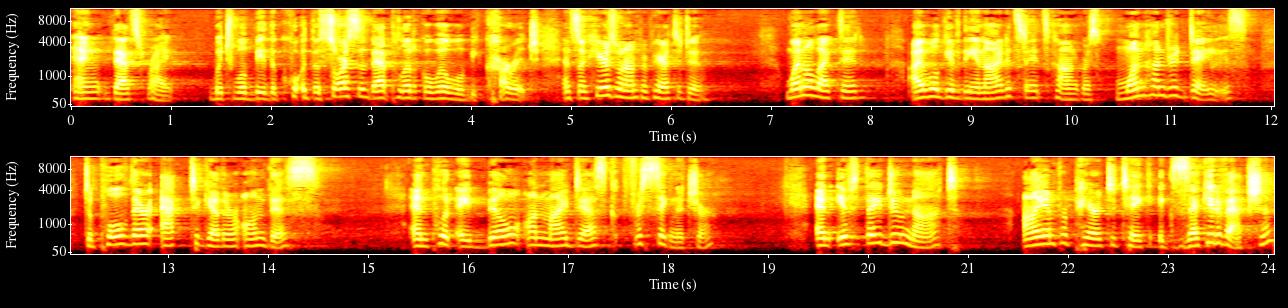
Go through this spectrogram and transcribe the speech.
And that's right, which will be the, the source of that political will will be courage. And so here's what I'm prepared to do. When elected, I will give the United States Congress 100 days to pull their act together on this and put a bill on my desk for signature. And if they do not, I am prepared to take executive action.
